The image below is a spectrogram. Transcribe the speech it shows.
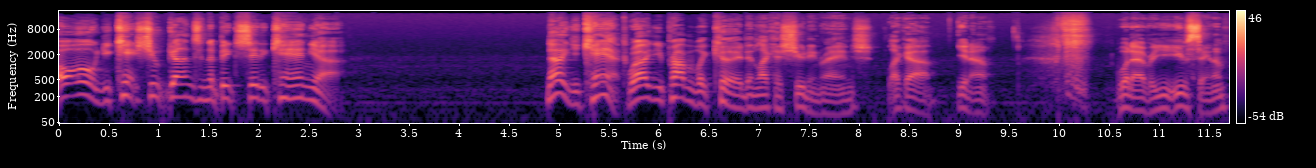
Oh, you can't shoot guns in the big city, can ya? No, you can't. Well, you probably could in like a shooting range, like a, you know, whatever. You, you've seen them.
